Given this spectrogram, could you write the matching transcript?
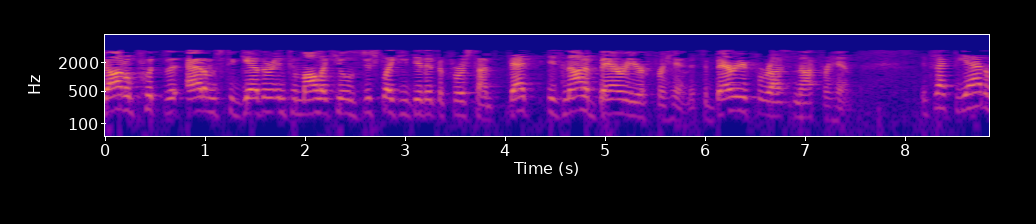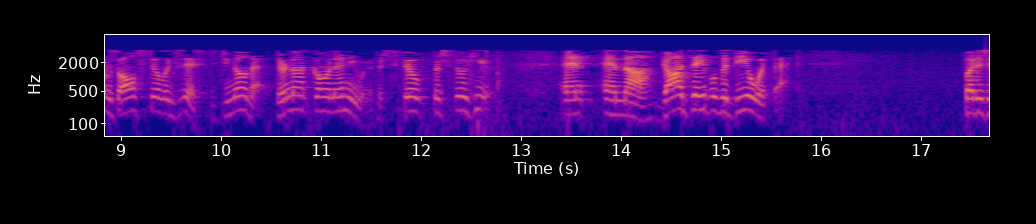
God will put the atoms together into molecules just like He did it the first time. That is not a barrier for Him. It's a barrier for us, not for Him. In fact, the atoms all still exist. Did you know that? They're not going anywhere. They're still, they're still here. And, and uh, God's able to deal with that. But as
